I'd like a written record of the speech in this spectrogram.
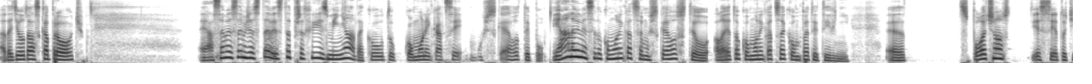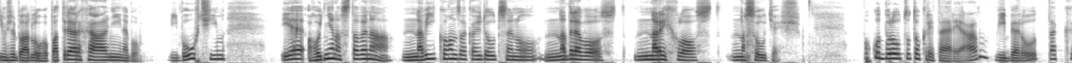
A teď je otázka, proč. Já si myslím, že jste, vy jste před chvílí zmínila takovou tu komunikaci mužského typu. Já nevím, jestli je to komunikace mužského stylu, ale je to komunikace kompetitivní. Eh, společnost, jestli je to tím, že byla dlouho patriarchální nebo výbůh čím, je hodně nastavená na výkon za každou cenu, na dravost, na rychlost, na soutěž. Pokud budou toto kritéria výběru, tak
